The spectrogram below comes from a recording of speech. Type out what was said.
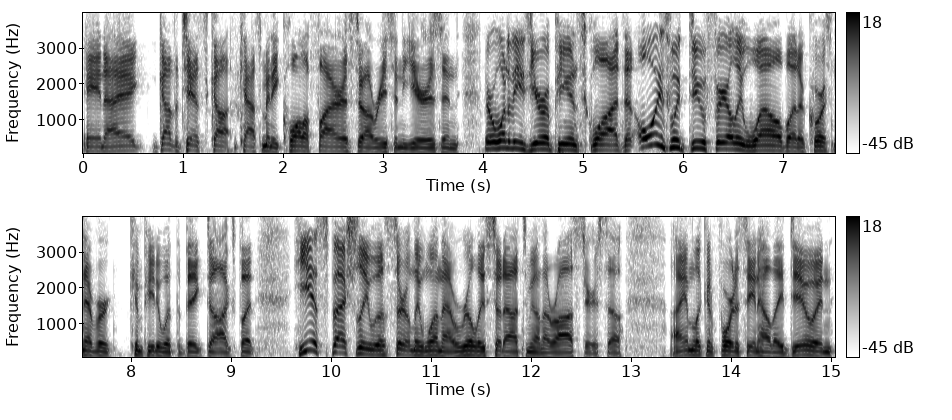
and I got the chance to cast many qualifiers throughout recent years, and they were one of these European squads that always would do fairly well, but of course never competed with the big dogs. But he especially was certainly one that really stood out to me on the roster. So I am looking forward to seeing how they do. And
